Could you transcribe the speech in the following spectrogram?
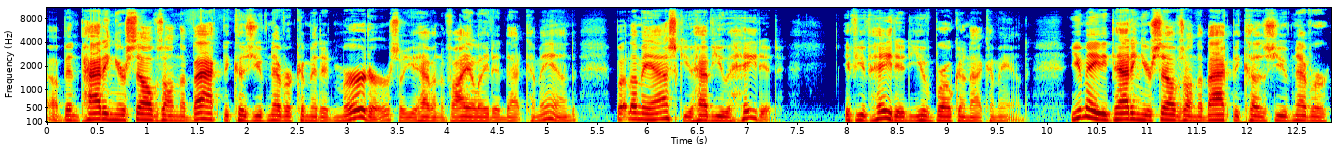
uh, been patting yourselves on the back because you've never committed murder, so you haven't violated that command. But let me ask you, have you hated? If you've hated, you've broken that command. You may be patting yourselves on the back because you've never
